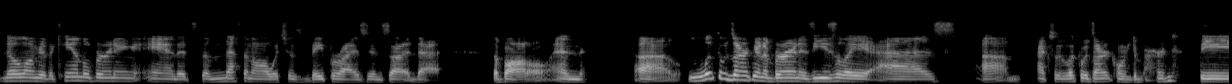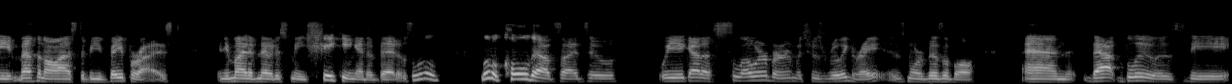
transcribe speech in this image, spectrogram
no longer the candle burning and it's the methanol which is vaporized inside that the bottle. And uh, liquids aren't going to burn as easily as um, actually liquids aren't going to burn. The methanol has to be vaporized and you might have noticed me shaking it a bit. It was a little little cold outside, so we got a slower burn, which was really great. It was more visible, and that blue is the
